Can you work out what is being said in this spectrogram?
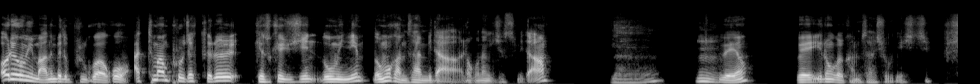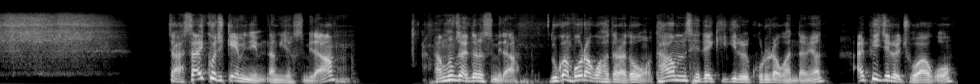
어려움이 많음에도 불구하고 아트만 프로젝트를 계속해 주신 노미님 너무 감사합니다라고 남기셨습니다. 네. 음. 왜요? 왜 이런 걸 감사하시고 계시지? 자, 사이코지 게임님 남기셨습니다. 방송 잘 들었습니다. 누가 뭐라고 하더라도 다음 세대 기기를 고르라고 한다면 RPG를 좋아하고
